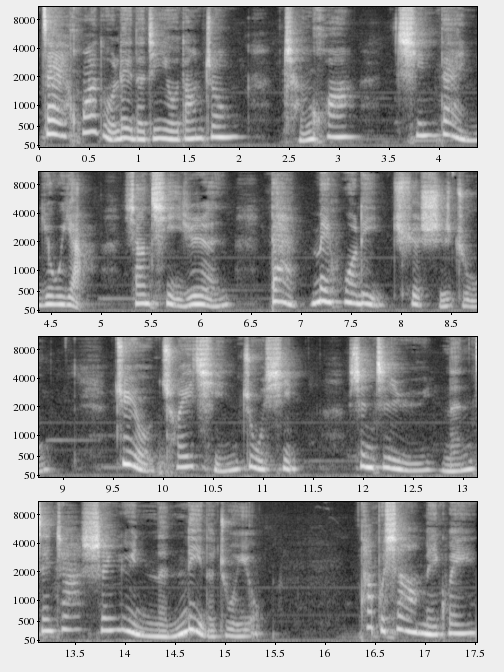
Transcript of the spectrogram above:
在花朵类的精油当中，橙花清淡优雅，香气宜人，但魅惑力却十足，具有催情助兴，甚至于能增加生育能力的作用。它不像玫瑰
